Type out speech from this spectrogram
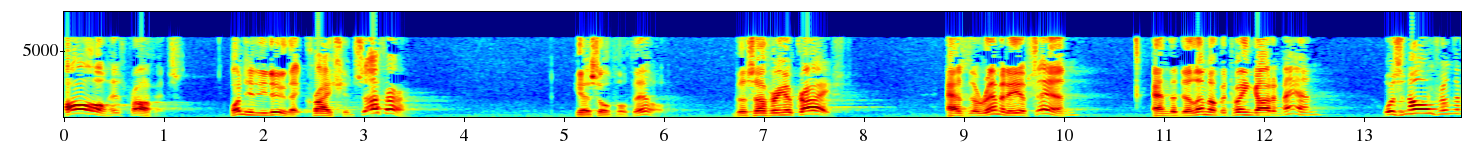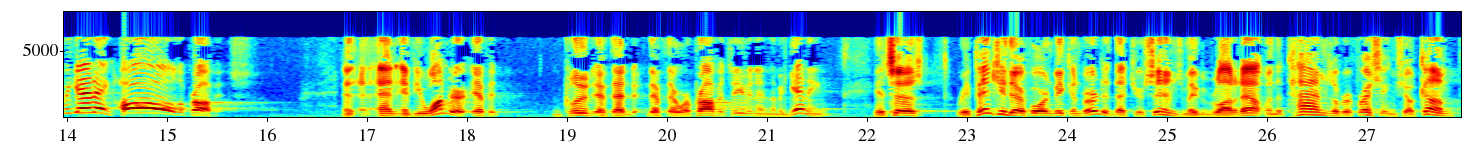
all His prophets, what did He do? That Christ should suffer. He has so fulfilled the suffering of Christ as the remedy of sin and the dilemma between God and man was known from the beginning. All the prophets. And, and if you wonder if it include if that if there were prophets even in the beginning, it says, Repent ye therefore and be converted, that your sins may be blotted out when the times of refreshing shall come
